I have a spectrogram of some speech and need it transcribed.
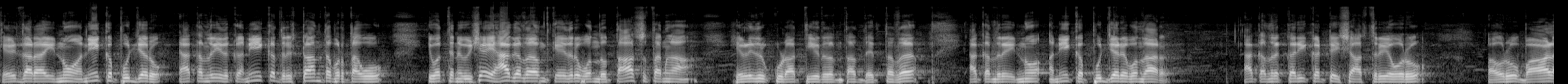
ಕೇಳಿದಾರ ಇನ್ನೂ ಅನೇಕ ಪೂಜ್ಯರು. ಯಾಕಂದರೆ ಇದಕ್ಕೆ ಅನೇಕ ದೃಷ್ಟಾಂತ ಬರ್ತಾವು. ಇವತ್ತಿನ ವಿಷಯ ಹೇಗದ ಅಂತ ಕೇಳಿದರೆ ಒಂದು ತಾಸು ತನಕ ಹೇಳಿದರೂ ಕೂಡ ತೀರದಂಥದ್ದು ಇರ್ತದೆ. ಯಾಕಂದರೆ ಇನ್ನೂ ಅನೇಕ ಪೂಜ್ಯರೇ ಬಂದಾರ. ಯಾಕಂದರೆ ಕರಿಕಟ್ಟೆ ಶಾಸ್ತ್ರಿಯವರು, ಅವರು ಭಾಳ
